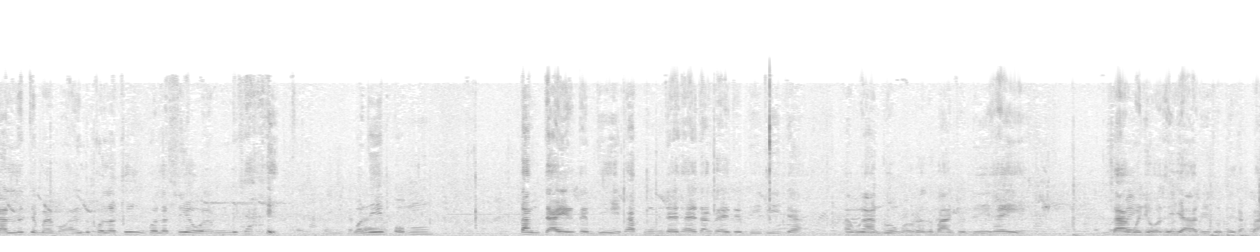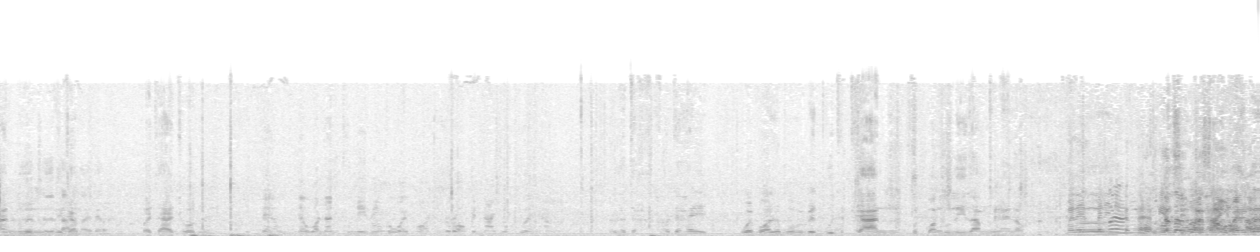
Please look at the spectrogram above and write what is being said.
กันแล้วจะมาบอกอันนี้เป็นคนละครึ่งคนละเซี่ยวมันไม่ใช่ วันนี้ผมตั้งใจอย่างเต็มที่พรรคภูมิใจไทยตั้งใจเต็มที่ที่จะทำงานร่วมกับรัฐบาลชุดนี้ให้ สร้างประโยชน์ให้ยาวที่สุดให้กับบ้านเมืองให้กับประชาชนแต่แต่วันนั้นคุณเนวินก็ไว้พรท่านรองเป็นนายกด้วยครับเขาจะเขาจะให้อวยพรให้ผมไปเป็นผู้จัดการฟุตบอลบุรีรัมย์หรือไงเราไม่ได้ไม่ได้มีกระแสเปเปลี่ลี่ยยนนตัตัววนาใส่ยกไปอะไร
